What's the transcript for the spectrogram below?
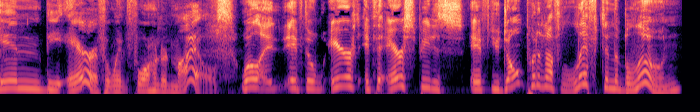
in the air if it went 400 miles? well, if the air, if the airspeed is, if you don't put enough lift in the balloon,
